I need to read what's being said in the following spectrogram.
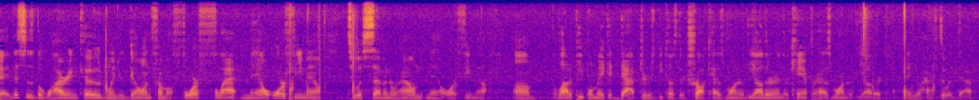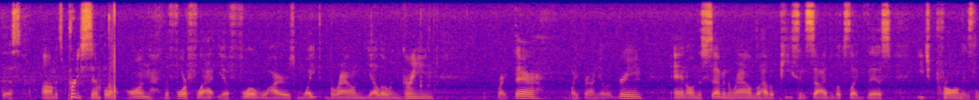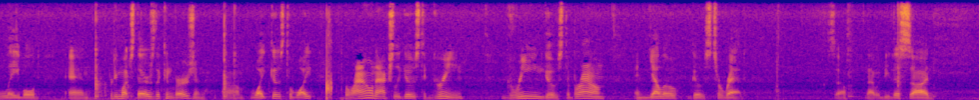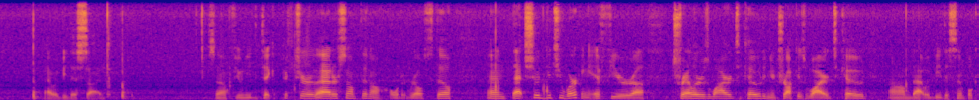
Okay, this is the wiring code when you're going from a four flat male or female to a seven round male or female. Um, a lot of people make adapters because their truck has one or the other and their camper has one or the other, and you'll have to adapt this. Um, it's pretty simple. On the four flat, you have four wires white, brown, yellow, and green. Right there white, brown, yellow, green. And on the seven round, they'll have a piece inside that looks like this. Each prong is labeled, and pretty much there's the conversion. Um, white goes to white, brown actually goes to green, green goes to brown, and yellow goes to red. So that would be this side, that would be this side. So if you need to take a picture of that or something, I'll hold it real still. And that should get you working. If your uh, trailer is wired to code and your truck is wired to code, um, that would be the simple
